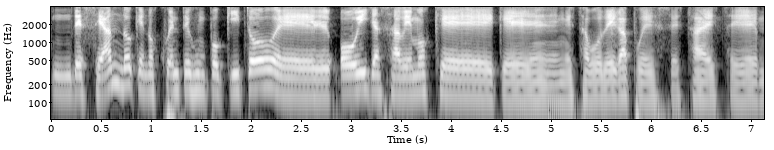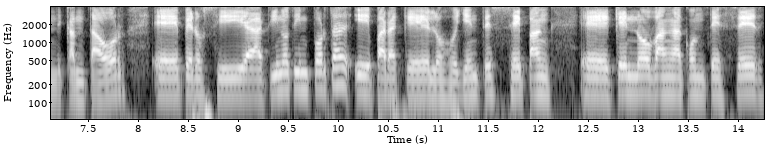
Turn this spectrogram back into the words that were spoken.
deseando que nos cuentes un poquito. eh, hoy ya sabemos que, que en esta bodega pues está este cantaor, eh, pero si a ti no te importa, eh, para que los oyentes sepan eh, qué no van a acontecer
